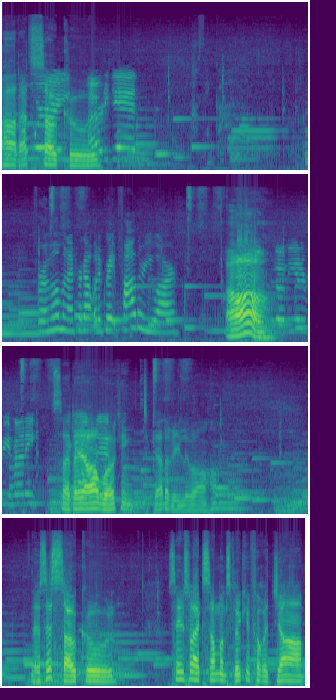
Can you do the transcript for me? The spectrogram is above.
Oh, that's so worry, I cool. already did. Oh, thank God. For a moment, I forgot what a great father you are. Oh, Done the interview, honey. so they are this. working together really well, huh? This is so cool. Seems like someone's looking for a job.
